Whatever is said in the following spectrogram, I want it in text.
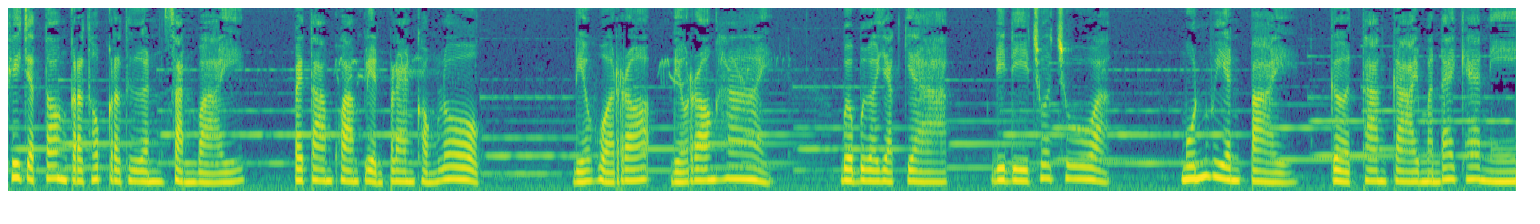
ที่จะต้องกระทบกระเทือนสั่นไหวไปตามความเปลี่ยนแปลงของโลก เดี๋ยวหัวเราะ เดี๋ยวร้องไห้ เบื่อเบื่ออยากอยาก ดีๆ ชั่วชั่วหมุนเวียนไป เกิดทางกายมันได้แค่นี้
